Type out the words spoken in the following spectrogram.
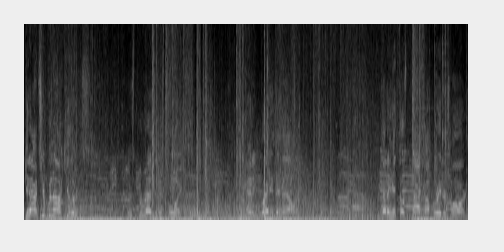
Get out your binoculars. There's Perez and his boys. We're heading right into hell. We gotta hit those pack operators hard.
